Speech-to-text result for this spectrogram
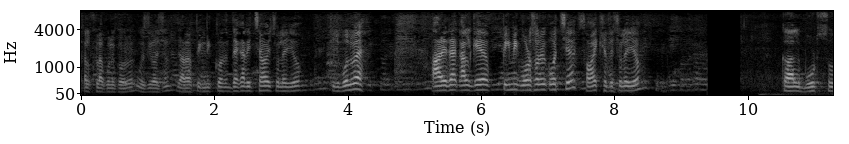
কাল খোলাখুলি করবে, বুঝতে পারছ যারা পিকনিক করে দেখার ইচ্ছা হয়, চলে যেও। কিছু বলবে? আর এটা কালকে পিকনিক বড় করছে, সবাই খেতে চলে যাও। কাল boat show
